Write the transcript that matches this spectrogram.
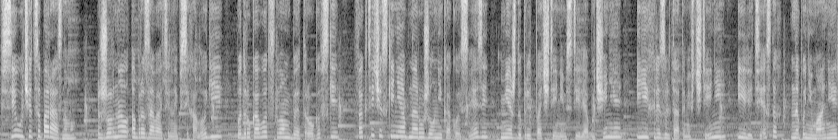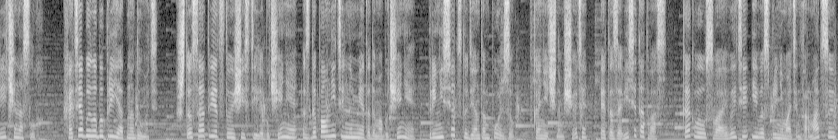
Все учатся по-разному. Журнал образовательной психологии под руководством Б. Троговски фактически не обнаружил никакой связи между предпочтением стиля обучения и их результатами в чтении или тестах на понимание речи на слух. Хотя было бы приятно думать, что соответствующий стиль обучения с дополнительным методом обучения принесет студентам пользу. В конечном счете это зависит от вас, как вы усваиваете и воспринимать информацию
